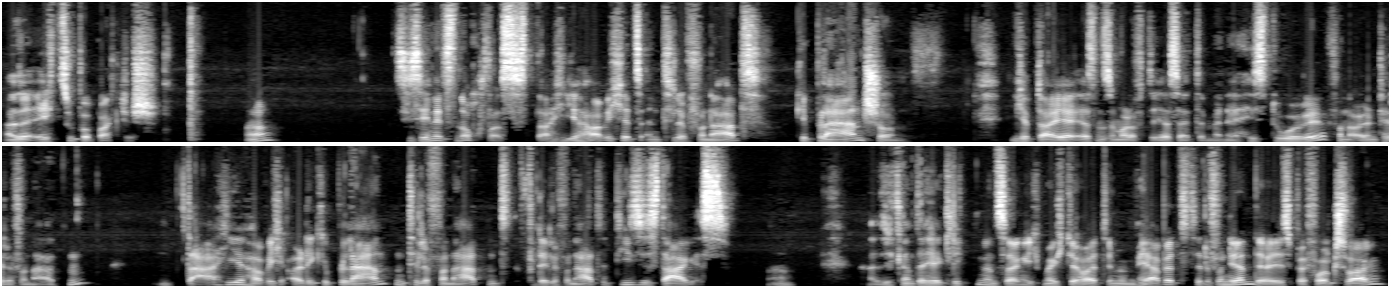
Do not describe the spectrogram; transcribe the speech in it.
Also echt super praktisch. Ja? Sie sehen jetzt noch was. Da hier habe ich jetzt ein Telefonat geplant schon. Ich habe da ja erstens einmal auf der Seite meine Historie von allen Telefonaten. Und da hier habe ich alle geplanten Telefonaten, Telefonate dieses Tages. Ja? Also ich kann da hier klicken und sagen, ich möchte heute mit dem Herbert telefonieren, der ist bei Volkswagen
